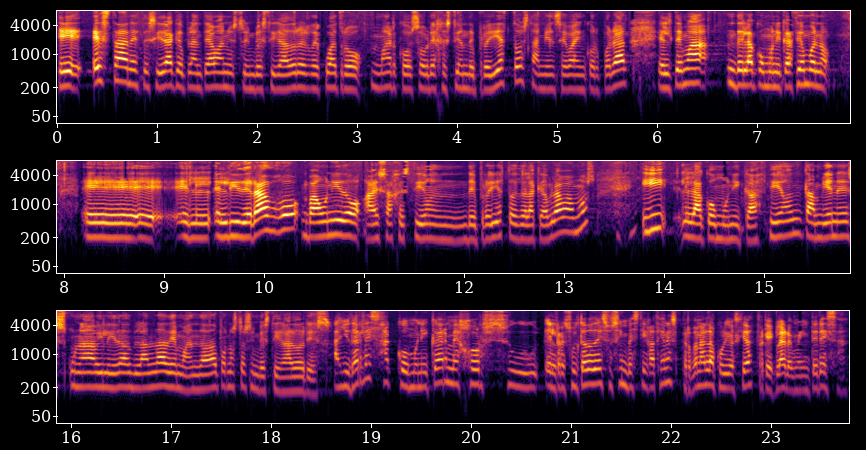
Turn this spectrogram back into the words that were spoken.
esta necesidad que planteaba nuestro investigador R4 Marcos sobre gestión de proyectos también se va a incorporar. El tema de la comunicación, bueno, el, el liderazgo va unido a esa gestión de proyectos de la que hablábamos y la comunicación comunicación también es una habilidad blanda demandada por nuestros investigadores. Ayudarles a comunicar mejor el resultado de sus investigaciones, perdona la curiosidad porque claro, me interesa.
